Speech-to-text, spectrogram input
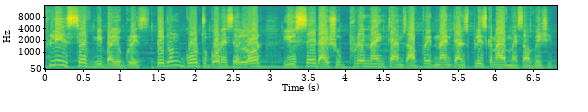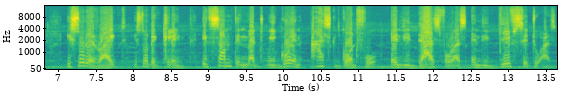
please save me by your grace. They don't go to God and say, Lord, you said I should pray nine times. I prayed nine times. Please, can I have my salvation? It's not a right, it's not a claim. It's something that we go and ask God for, and He does for us, and He gives it to us.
